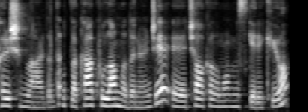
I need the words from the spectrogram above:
karışımlarda da mutlaka kullanmadan önce çalkalamamız gerekiyor.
